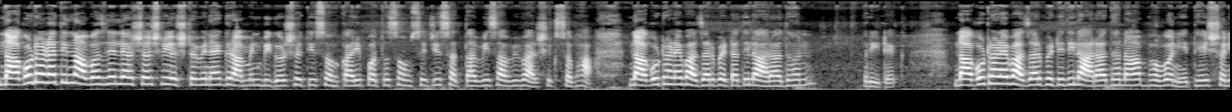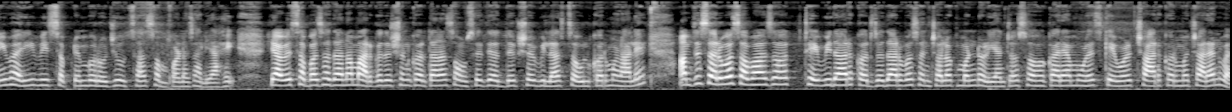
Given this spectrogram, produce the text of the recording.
नागोठाण्यातील नावाजलेले अशा श्री अष्टविनायक ग्रामीण बिगर शेती सहकारी पतसंस्थेची सत्तावीसावी वार्षिक सभा. नागोठाणे बाजारपेठातील आराधन रिटेक. नागोठाणे बाजारपेठेतील आराधना भवन येथे शनिवारी वीस सप्टेंबर रोजी उत्साह संपन्न झाली आहे. यावेळी सभासदांना मार्गदर्शन करताना संस्थेचे अध्यक्ष विलास चौलकर म्हणाले आमचे सर्व सभासद ठेवीदार कर्जदार व संचालक मंडळ यांच्या सहकार्यामुळेच केवळ चार कर्मचाऱ्यांवर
